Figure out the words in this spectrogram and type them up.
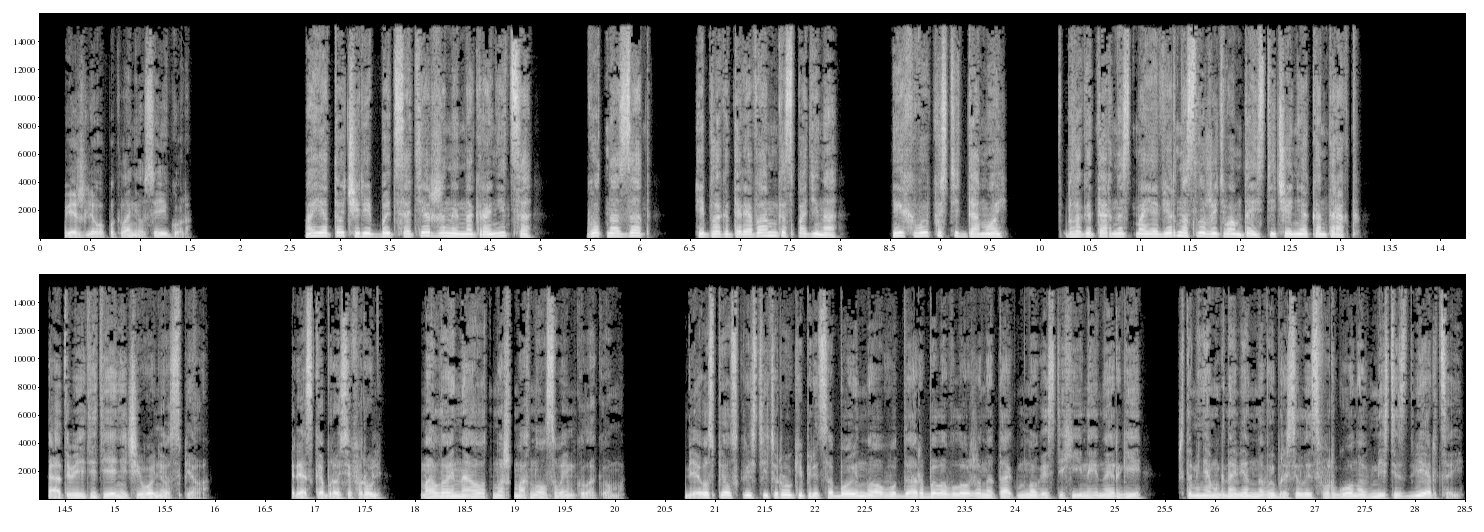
— вежливо поклонился Егор. «Моя дочери быть содержаны на границе год назад, и благодаря вам, господина, их выпустить домой. Благодарность моя верно служить вам до истечения контракт». Ответить я ничего не успел. Резко бросив руль, малой наотмашь махнул своим кулаком. Я успел скрестить руки перед собой, но в удар было вложено так много стихийной энергии, что меня мгновенно выбросило из фургона вместе с дверцей.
